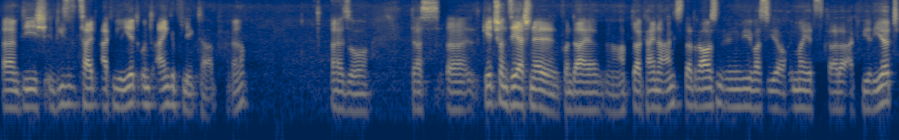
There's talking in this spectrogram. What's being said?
äh, die ich in dieser Zeit akquiriert und eingepflegt habe. Ja? Also das äh, geht schon sehr schnell. Von daher äh, habt da keine Angst da draußen irgendwie, was ihr auch immer jetzt gerade akquiriert,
